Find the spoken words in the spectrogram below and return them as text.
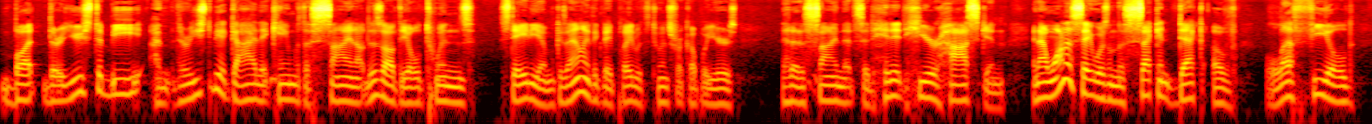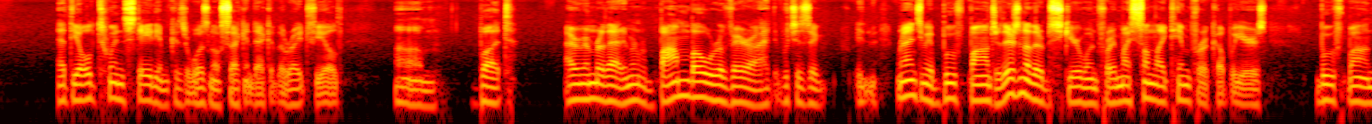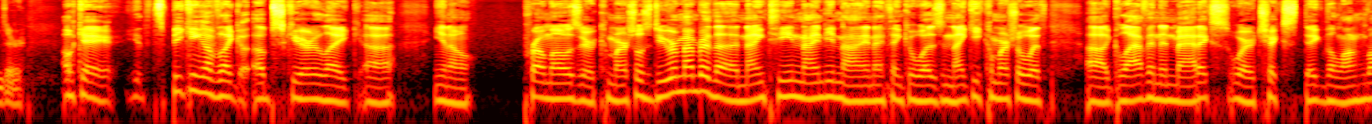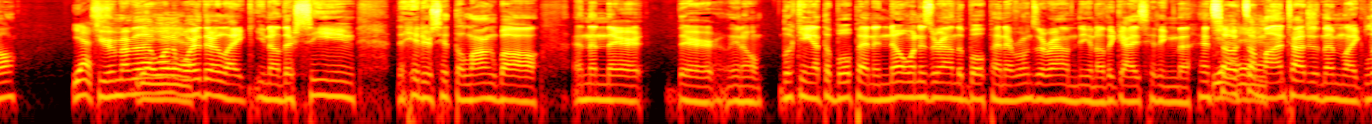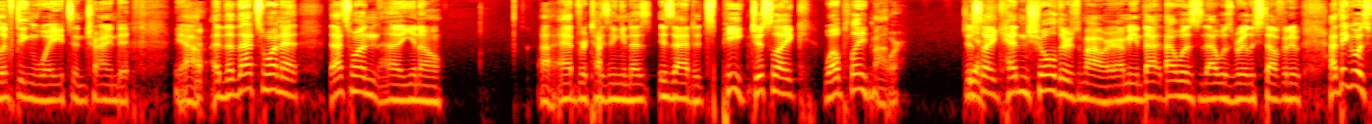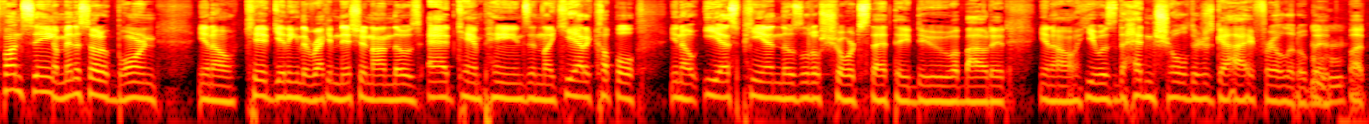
But there used to be um, there used to be a guy that came with a sign out. This is out at the old Twins stadium because I only think they played with the Twins for a couple of years. That had a sign that said "Hit it here, Hosken," and I want to say it was on the second deck of left field at the old Twins stadium because there was no second deck at the right field. Um, but I remember that. I remember Bombo Rivera, which is a it reminds me of Boof Bonser. There's another obscure one for you. My son liked him for a couple years. Boof Bonser. Okay. Speaking of like obscure, like uh, you know, promos or commercials, do you remember the 1999? I think it was Nike commercial with uh, Glavine and Maddux where chicks dig the long ball. Yes. Do you remember that Yeah, one yeah, yeah. where they're like, you know, they're seeing the hitters hit the long ball, and then they're they're you know looking at the bullpen, and no one is around the bullpen. Everyone's around, you know, the guys hitting the, and so it's a montage of them like lifting weights and trying to, yeah. Uh, that's when it, that's when uh, you know, uh, advertising is, is at its peak. Just like well played, Mauer. Just Yes. like Head and Shoulders Mauer. I mean that that was that was really stuff, and it, I think it was fun seeing a Minnesota-born, you know, kid getting the recognition on those ad campaigns, and like he had a couple, you know, ESPN those little shorts that they do about it. You know, he was the Head and Shoulders guy for a little bit, Uh-huh. but.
